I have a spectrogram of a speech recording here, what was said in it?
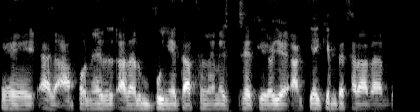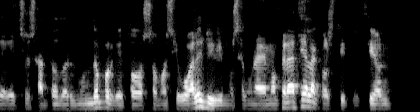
eh, a, poner, a dar un puñetazo en la mesa y decir, oye, aquí hay que empezar a dar derechos a todo el mundo porque todos somos iguales, vivimos en una democracia, la Constitución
